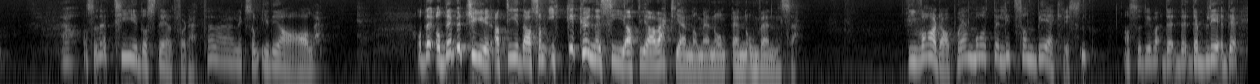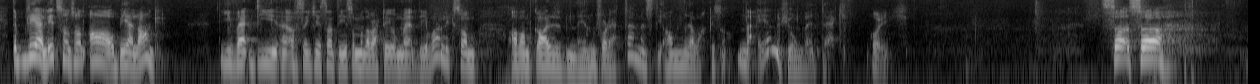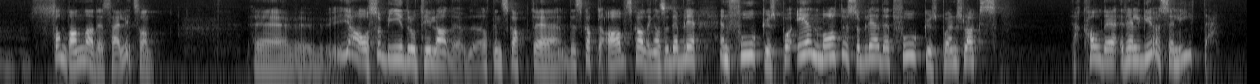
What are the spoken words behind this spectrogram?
ja. Altså det er tid og sted for dette. Det er liksom idealet. Og det, og det, betyr at de da som ikke kunne si at de har vært gjennom en, en omvendelse, de var da på en måte litt sånn B-kristen. Altså de det, det, ble, det, ble, litt sånn, sånn A- og B-lag de, de, altså de, som hadde vært i med, de var liksom avantgarden innenfor dette, mens de andre var ikke sånn. Nei, jeg er nå ikke omvendt, jeg. Oi. Så, så Sånn danna det seg litt sånn. Eh, ja, også bidro til at, den, skapte, den skapte avskalling. Altså det ble en fokus På en måte så ble det et fokus på en slags ja, Kall det religiøs elite.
